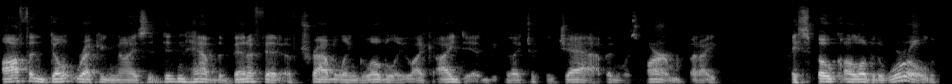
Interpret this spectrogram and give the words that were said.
often don't recognize that didn't have the benefit of traveling globally like I did because I took the jab and was harmed, but I, I spoke all over the world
